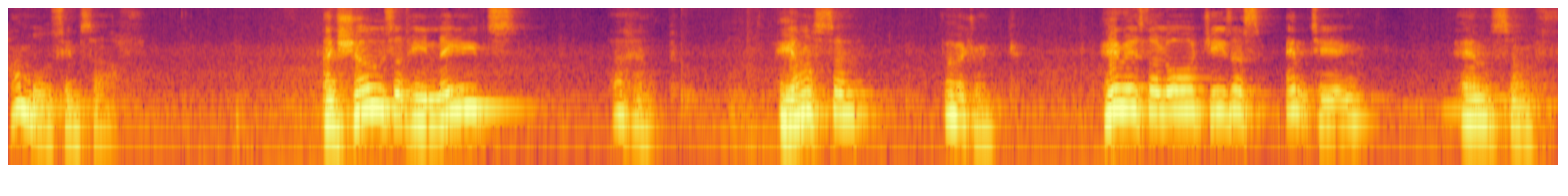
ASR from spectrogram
humbles himself and shows that he needs her help. He asks her for a drink. Here is the Lord Jesus emptying himself.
